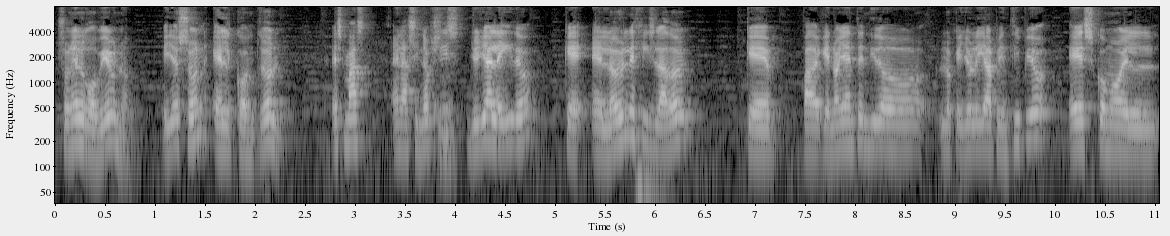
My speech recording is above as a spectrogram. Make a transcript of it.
son el gobierno. Ellos son el control. Es más, en la sinopsis yo ya he leído que el Lord Legislador, que para que no haya entendido lo que yo leí al principio, es como el,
